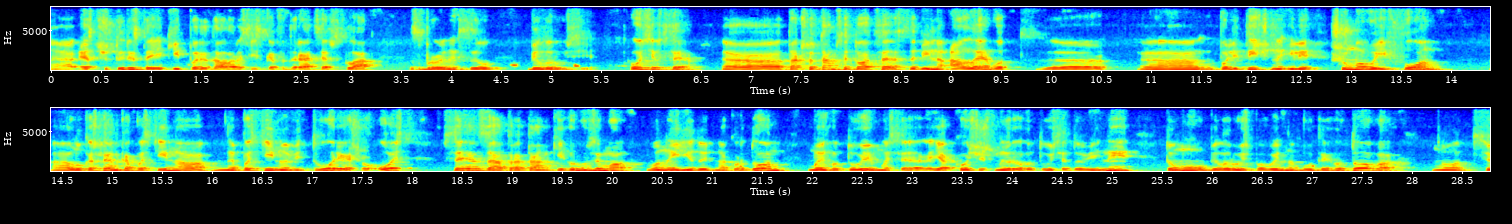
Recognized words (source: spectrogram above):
е, С-400, який передала Російська Федерація в склад Збройних сил Білорусі. Ось і все. Е, так що там ситуація стабільна, але от е, політичний і шумовий фон Лукашенка постійно постійно відтворює, що ось. Все, завтра танки грузимо, вони їдуть на кордон. Ми готуємося. Як хочеш миру, готуйся до війни. Тому Білорусь повинна бути готова. Ну, от, все.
